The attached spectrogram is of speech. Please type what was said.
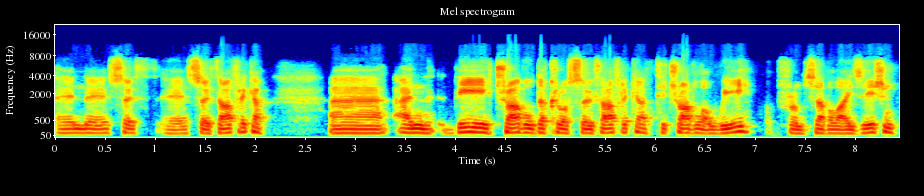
in uh, South uh, South Africa, uh, and they travelled across South Africa to travel away from civilization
